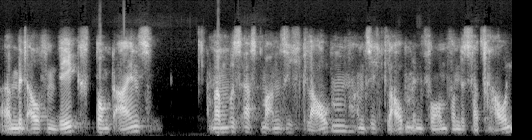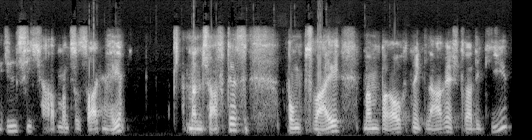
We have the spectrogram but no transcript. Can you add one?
äh, mit auf den Weg? Punkt eins, man muss erstmal an sich glauben, an sich glauben in Form von das Vertrauen in sich haben und zu sagen, hey, man schafft es. Punkt zwei, man braucht eine klare Strategie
